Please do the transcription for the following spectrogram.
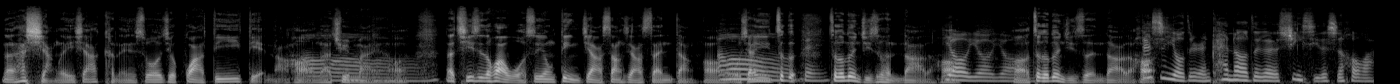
那他想了一下，可能说就挂低一点了哈，那去买哈。那其实的话，我是用定价上下三档哦。我相信这个这个论据是很大的哈。有有有啊，这个论据是很大的哈。但是有的人看到这个讯息的时候啊，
